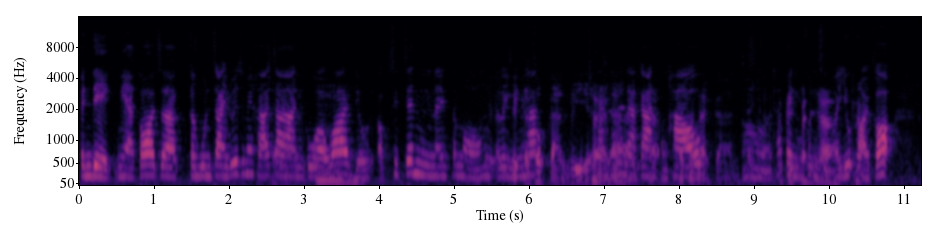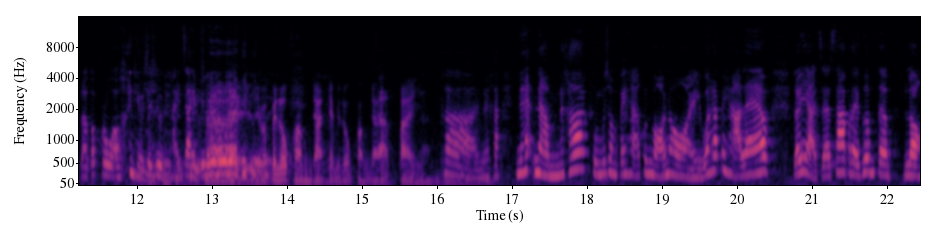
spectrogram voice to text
เป็นเด็กเนี่ยก็จะกังวลใจด้วยใช่ไหมคะอาจารย์กลัวอืมว่าเดี๋ยวออกซิเจนในสมองหรืออะไรอย่างจะนี้ไหกมระคะ ทบการเรียนใช่ใช่พัฒนาการครับของเขา พัฒนาการเอใช่อครับ ถ้าเป็นสติปัญคนญาสูงอายุครับหน่อยก็ เราก็กลัวว่าเดี๋ยวจะหยุดหายใจไปใช่เลยใช่หรือว่าเป็นโรคความดันกันเป็นโรคความดันครับ ไป ค่ะนะคะแนะนำนะคะ คุณผู้ชมไปหาคุณหมอหน่อย หรือว่าถ้าไปหาแล้ว แล้วอยากจะทราบอะไรเพิ่มเติมลอง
